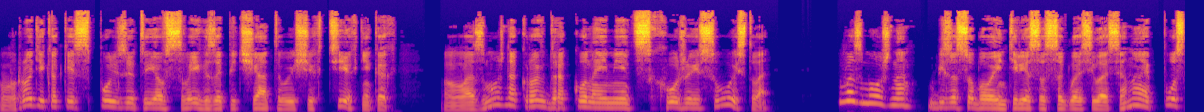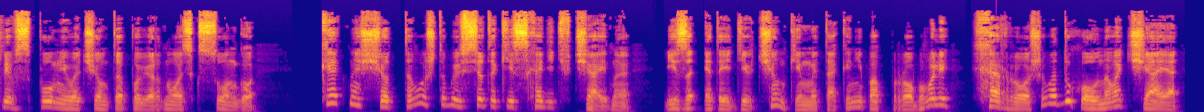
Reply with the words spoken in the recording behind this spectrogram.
Вроде как используют ее в своих запечатывающих техниках. Возможно, кровь дракона имеет схожие свойства». «Возможно», – без особого интереса согласилась она и после, вспомнив о чем-то, повернулась к Сонгу. «Как насчет того, чтобы все-таки сходить в чайную?» Из-за этой девчонки мы так и не попробовали хорошего духовного чая.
